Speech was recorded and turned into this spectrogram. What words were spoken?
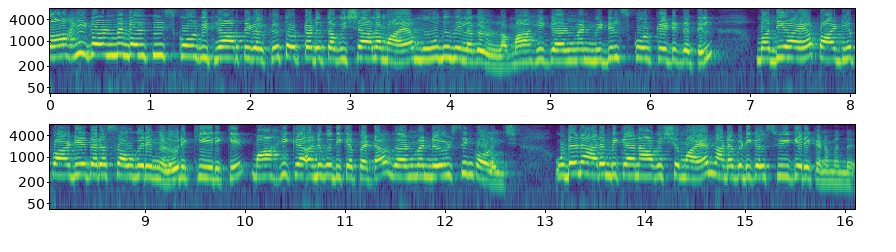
Mahe government L P school വിദ്യാർത്ഥികൾക്ക് തൊട്ടടുത്ത വിശാലമായ മൂന്ന് നിലകളുള്ള മാഹി ഗവൺമെന്റ് മിഡിൽ സ്കൂൾ കെട്ടിടത്തിൽ മതിയായ പാഠ്യപാഠ്യതര സൗകര്യങ്ങൾ ഒരുക്കിയിരിക്കെ മാഹിക്ക് അനുവദിക്കപ്പെട്ട ഗവൺമെന്റ് നഴ്സിംഗ് കോളേജ് ഉടൻ ആരംഭിക്കാൻ ആവശ്യമായ നടപടികൾ സ്വീകരിക്കണമെന്ന്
